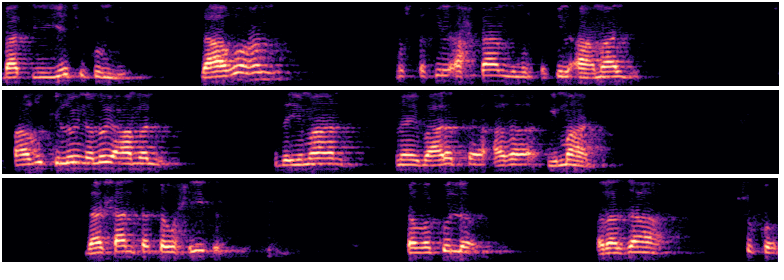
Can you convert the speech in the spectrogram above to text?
باطنیه چې کوم دي دا هغه هم مستقل احکام دي مستقل اعمال دي چې پاغو کې لوی نه لوی عمل د ایمان نه عبارت هغه ایمان دا شان ته توحید توکل رضا شکر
